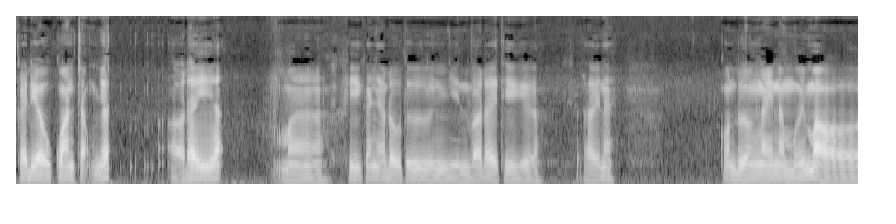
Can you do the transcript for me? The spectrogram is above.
cái điều quan trọng nhất ở đây á, mà khi các nhà đầu tư nhìn vào đây thì sẽ thấy này. Con đường này là mới mở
